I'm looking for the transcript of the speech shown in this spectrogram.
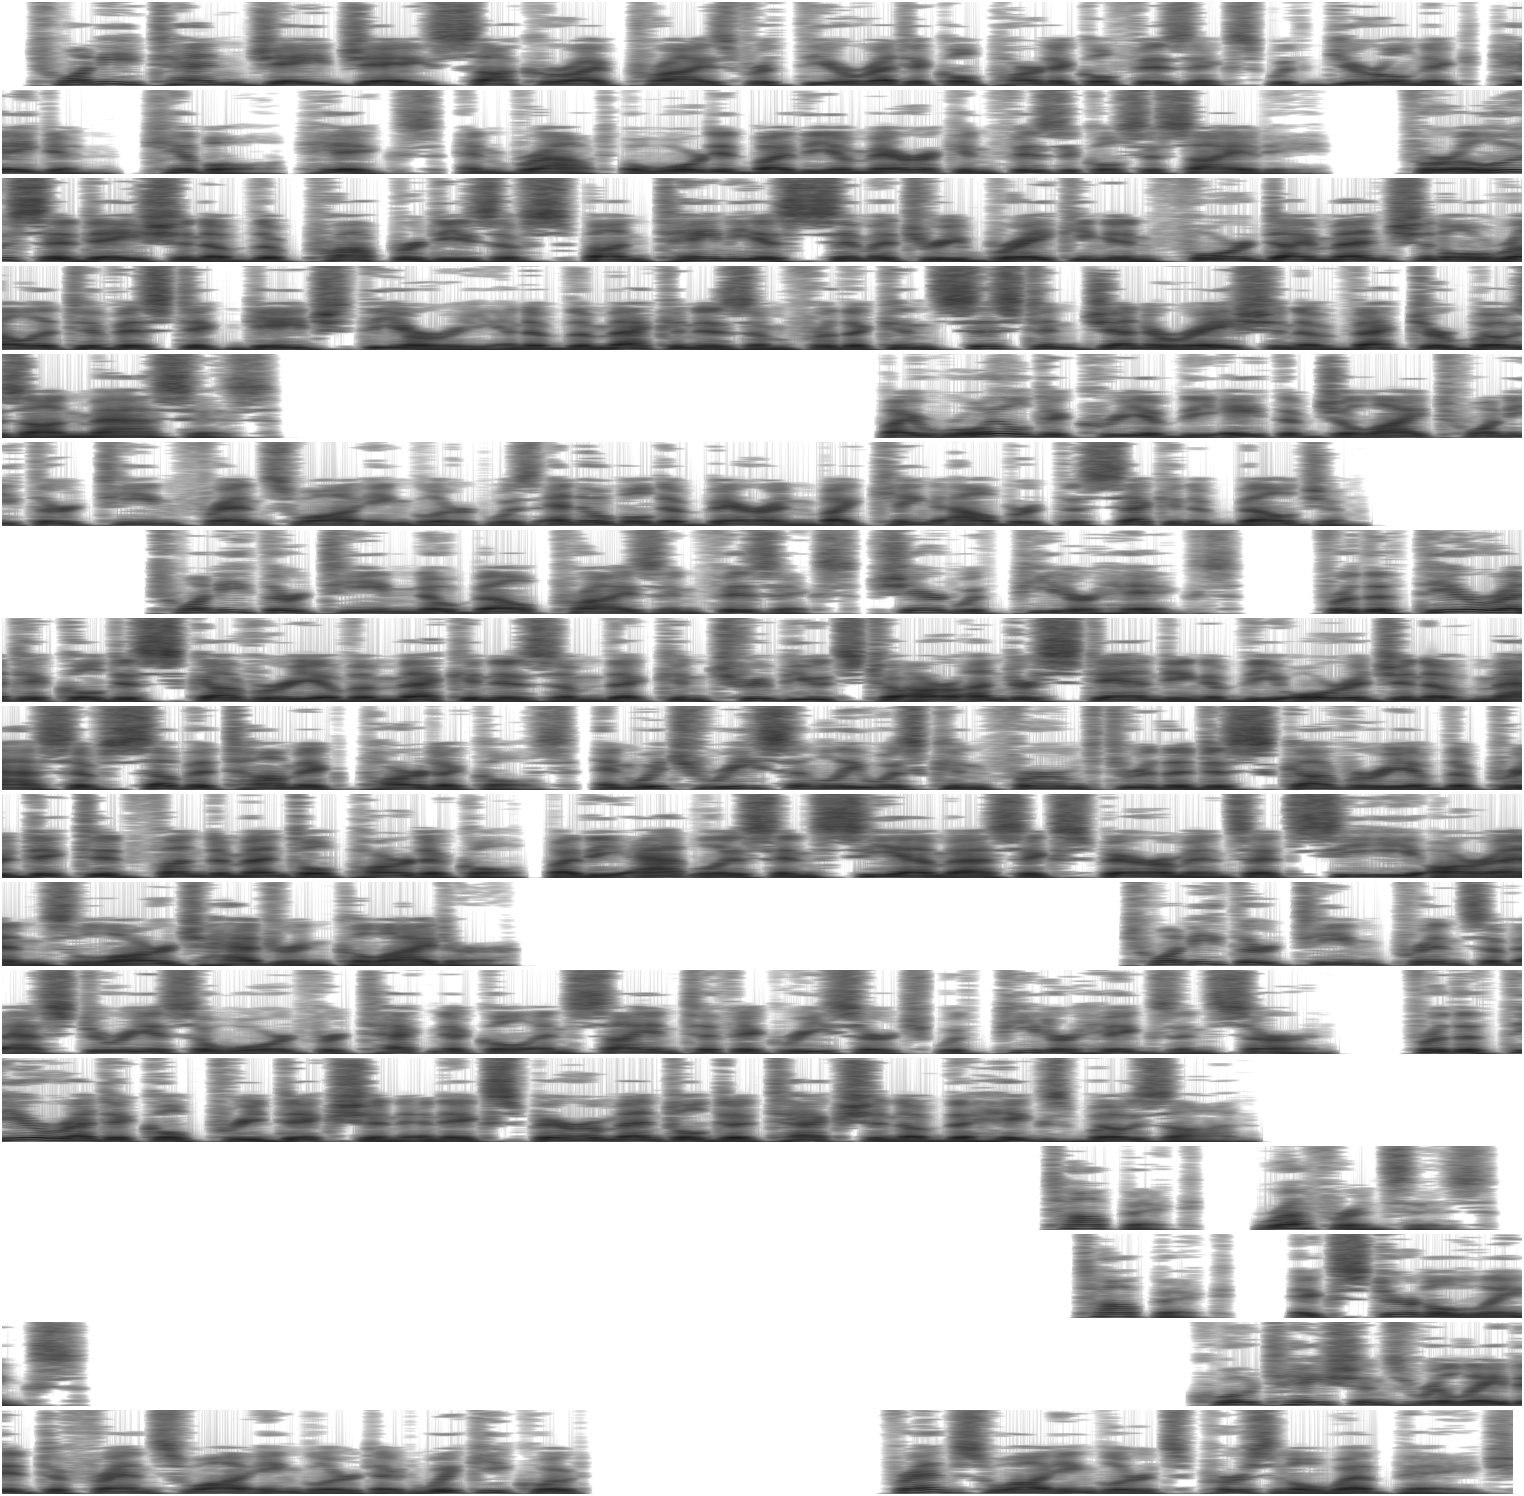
2010 J. J. Sakurai Prize for Theoretical Particle Physics with Guralnik, Hagen, Kibble, Higgs, and Brout awarded by the American Physical Society for elucidation of the properties of spontaneous symmetry breaking in four-dimensional relativistic gauge theory and of the mechanism for the consistent generation of vector boson masses. By royal decree of 8 July 2013 François Englert was ennobled a baron by King Albert II of Belgium. 2013 Nobel Prize in Physics, shared with Peter Higgs for the theoretical discovery of a mechanism that contributes to our understanding of the origin of mass of subatomic particles, and which recently was confirmed through the discovery of the predicted fundamental particle, by the ATLAS and CMS experiments at CERN's Large Hadron Collider. 2013 Prince of Asturias Award for Technical and Scientific Research with Peter Higgs and CERN for the theoretical prediction and experimental detection of the Higgs boson. References. External links. Quotations related to François Englert at Wikiquote. François Englert's personal webpage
